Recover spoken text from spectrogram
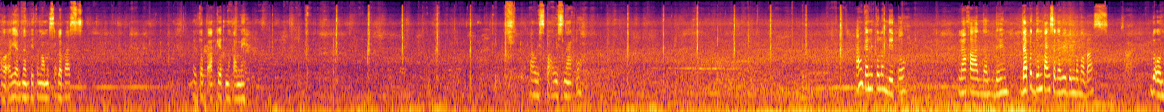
O, ayan, nandito naman sa labas. Ito, paakyat na kami. Pawis-pawis na ako. Ah, ganito lang dito. Lakad din. Dapat doon tayo sa gabi doon lumabas. Doon.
